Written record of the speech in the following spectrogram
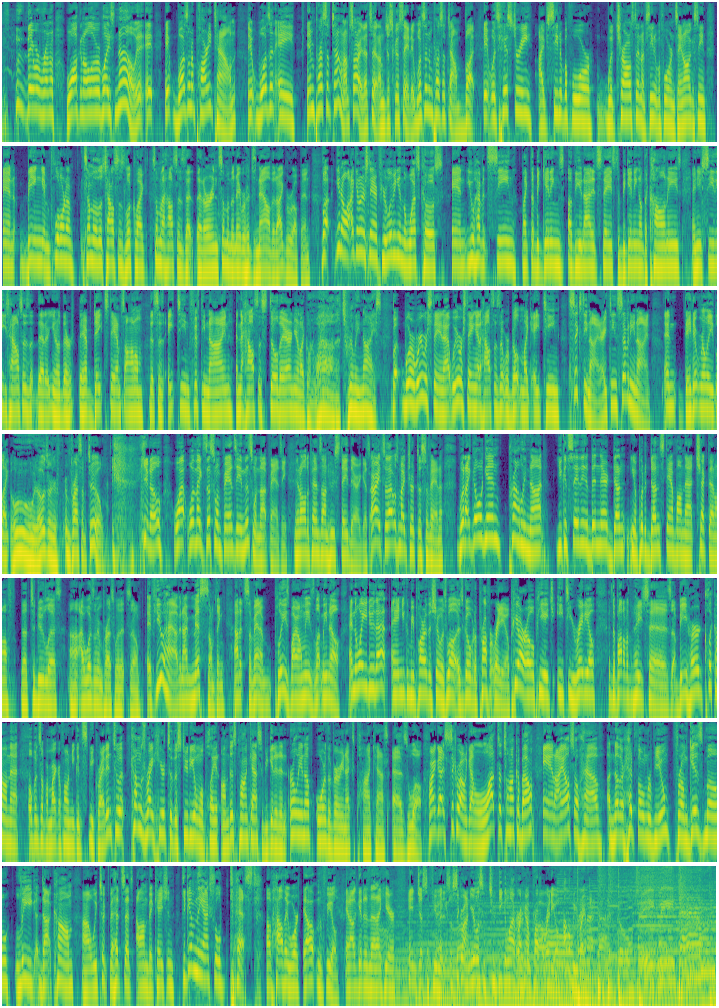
they were running, walking all over the place. No, it, it, it wasn't a party town. It wasn't a impressive town. I'm sorry. That's it. I'm just going to say it. It was an impressive town, but it was history. I've seen it before with Charleston. I've seen it before in St. Augustine and being in Florida. Some of those houses look like some of the houses that, that are in some of the neighborhoods now that I grew up in. But, you know, I can understand if you're living in the West Coast and you haven't seen like the beginnings of the United States, the beginning of the colonies, and you see these houses that, that are, you know, they're, they have date stamps on them that says 1859 and the house is still there and you're like going, wow, that's really nice. But where we were staying at, we were staying at houses that were built in like 1869 or 1879 and they didn't really like, ooh, those are impressive too. you know, what, what makes this one fancy and this one not fancy? It all depends on who stayed there, I guess. All right. So that was my trip to Savannah. Would I go again? Probably not. You can say they've been there, done, you know, put a done stamp on that, check that off the to do list. Uh, I wasn't impressed with it. So if you have and I missed something out at Savannah, please, by all means, let me know. And the way you do that, and you can be part of the show as well, is go over to Prophet Radio, P R O P H E T Radio. At the bottom of the page says Be Heard. Click on that, opens up a microphone. You can speak right into it. Comes right here to the studio, and we'll play it on this podcast if you get it in early enough or the very next podcast as well. All right, guys, stick around. We got a lot to talk about. And I also have another headphone review from gizmoleague.com. Uh, we took the headsets on vacation to give them the actual test of how they work out in the field. And I'll get into that here in just a few minutes. So stick around. You're listening to Deacon Live right here on Prophet Radio. I'll be right back.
